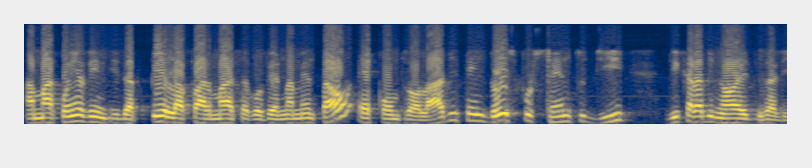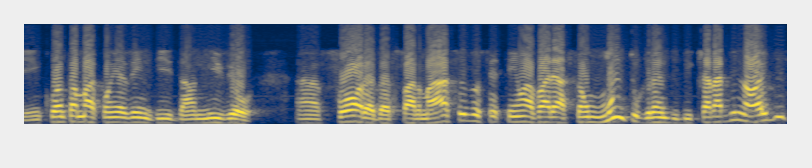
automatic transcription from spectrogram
a maconha vendida pela farmácia governamental é controlada e tem 2% de, de carabinoides ali, enquanto a maconha vendida a nível uh, fora das farmácias, você tem uma variação muito grande de carabinoides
